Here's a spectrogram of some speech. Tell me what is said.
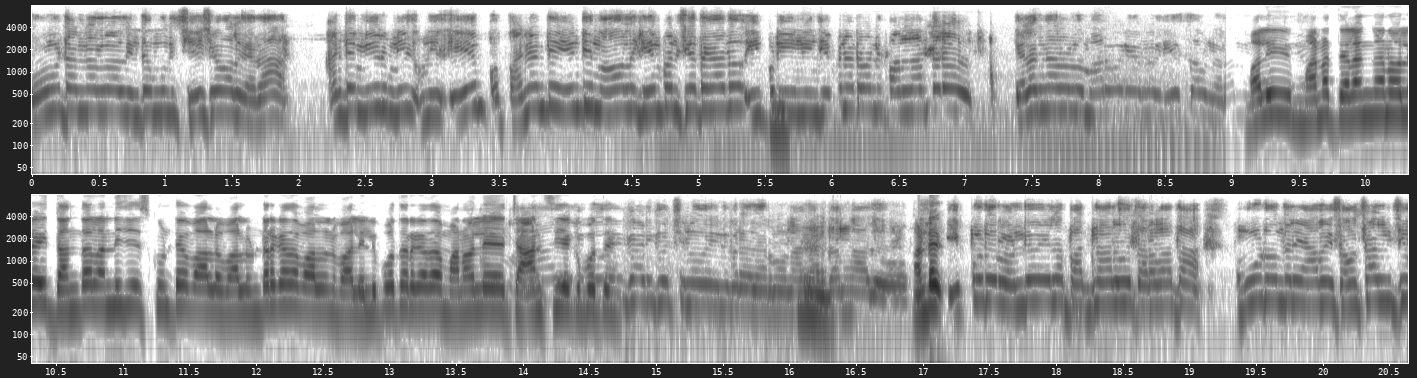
కోమటన్న వాళ్ళు ఇంతకుముందు చేసేవాళ్ళు కదా. అంటే మీరు ఏం పని అంటే ఏంటి? మా వాళ్ళకి ఏం పని చేత కాదు? ఇప్పుడు నేను చెప్పినటువంటి పనులందరూ తెలంగాణలో మరొకటి మళ్ళీ మన తెలంగాణలో ఈ దందాలు అన్ని చేసుకుంటే వాళ్ళు వాళ్ళు ఉండరు కదా వాళ్ళని వాళ్ళు వెళ్ళిపోతారు కదా మన వాళ్ళే ఛాన్స్ ఇవ్వకపోతే. అంటే ఇప్పుడు రెండు వేల పద్నాలుగు తర్వాత మూడు వందల యాభై సంవత్సరాల నుంచి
